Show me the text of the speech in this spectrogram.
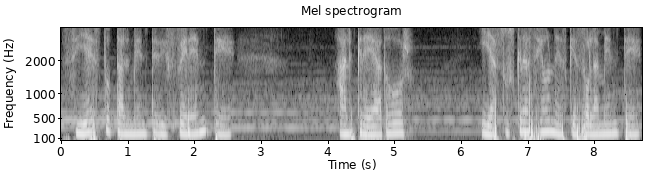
Si es totalmente diferente al Creador y a sus creaciones que solamente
